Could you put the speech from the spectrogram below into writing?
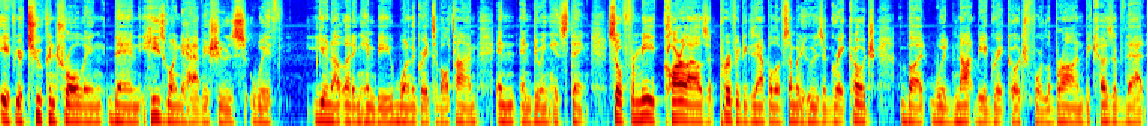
if you're too controlling, then he's going to have issues with you not letting him be one of the greats of all time and and doing his thing. So for me, Carlisle is a perfect example of somebody who's a great coach, but would not be a great coach for LeBron because of that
